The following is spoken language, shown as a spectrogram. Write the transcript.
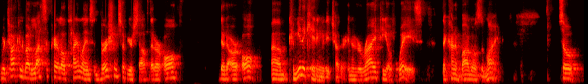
we're talking about lots of parallel timelines and versions of yourself that are all that are all um, communicating with each other in a variety of ways that kind of boggles the mind. So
